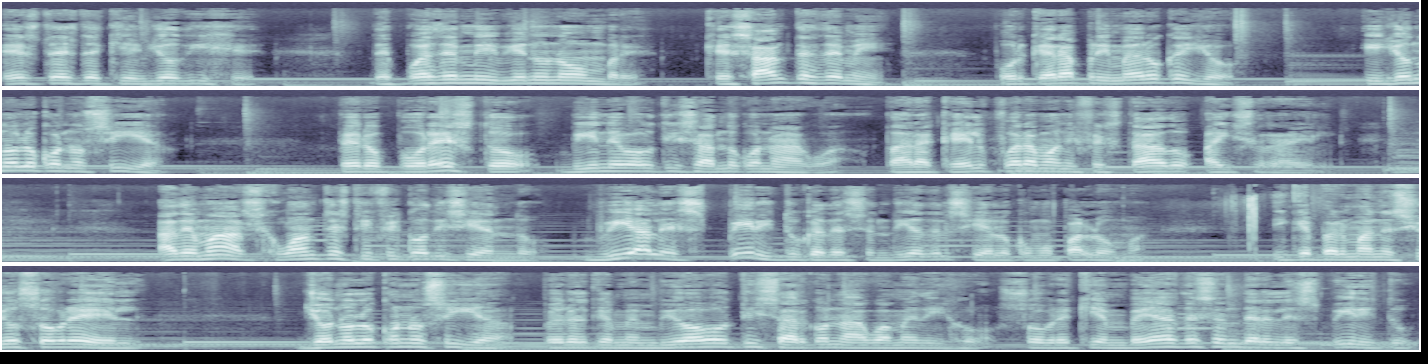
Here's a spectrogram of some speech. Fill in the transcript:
Este es de quien yo dije, después de mí viene un hombre que es antes de mí, porque era primero que yo, y yo no lo conocía, pero por esto vine bautizando con agua, para que él fuera manifestado a Israel. Además, Juan testificó diciendo, vi al Espíritu que descendía del cielo como paloma y que permaneció sobre él. Yo no lo conocía, pero el que me envió a bautizar con agua me dijo, sobre quien veas descender el Espíritu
